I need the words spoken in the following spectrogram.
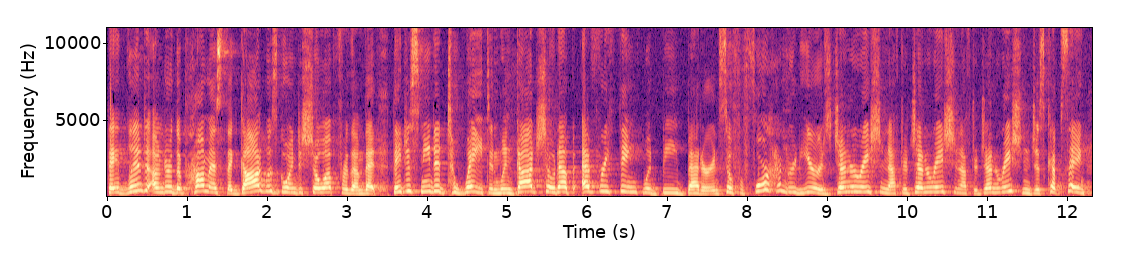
They lived under the promise that God was going to show up for them, that they just needed to wait. And when God showed up, everything would be better. And so for 400 years, generation after generation after generation just kept saying,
